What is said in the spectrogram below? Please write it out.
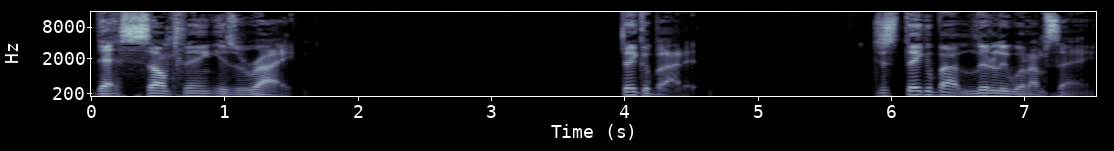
that something is right. Think about it. Just think about literally what I'm saying.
